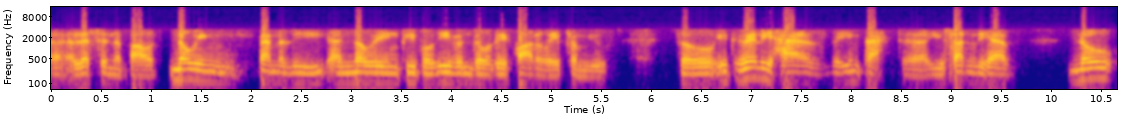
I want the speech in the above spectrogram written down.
a lesson about knowing family and knowing people even though they're far away from you. So it really has the impact. Uh, you suddenly have no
